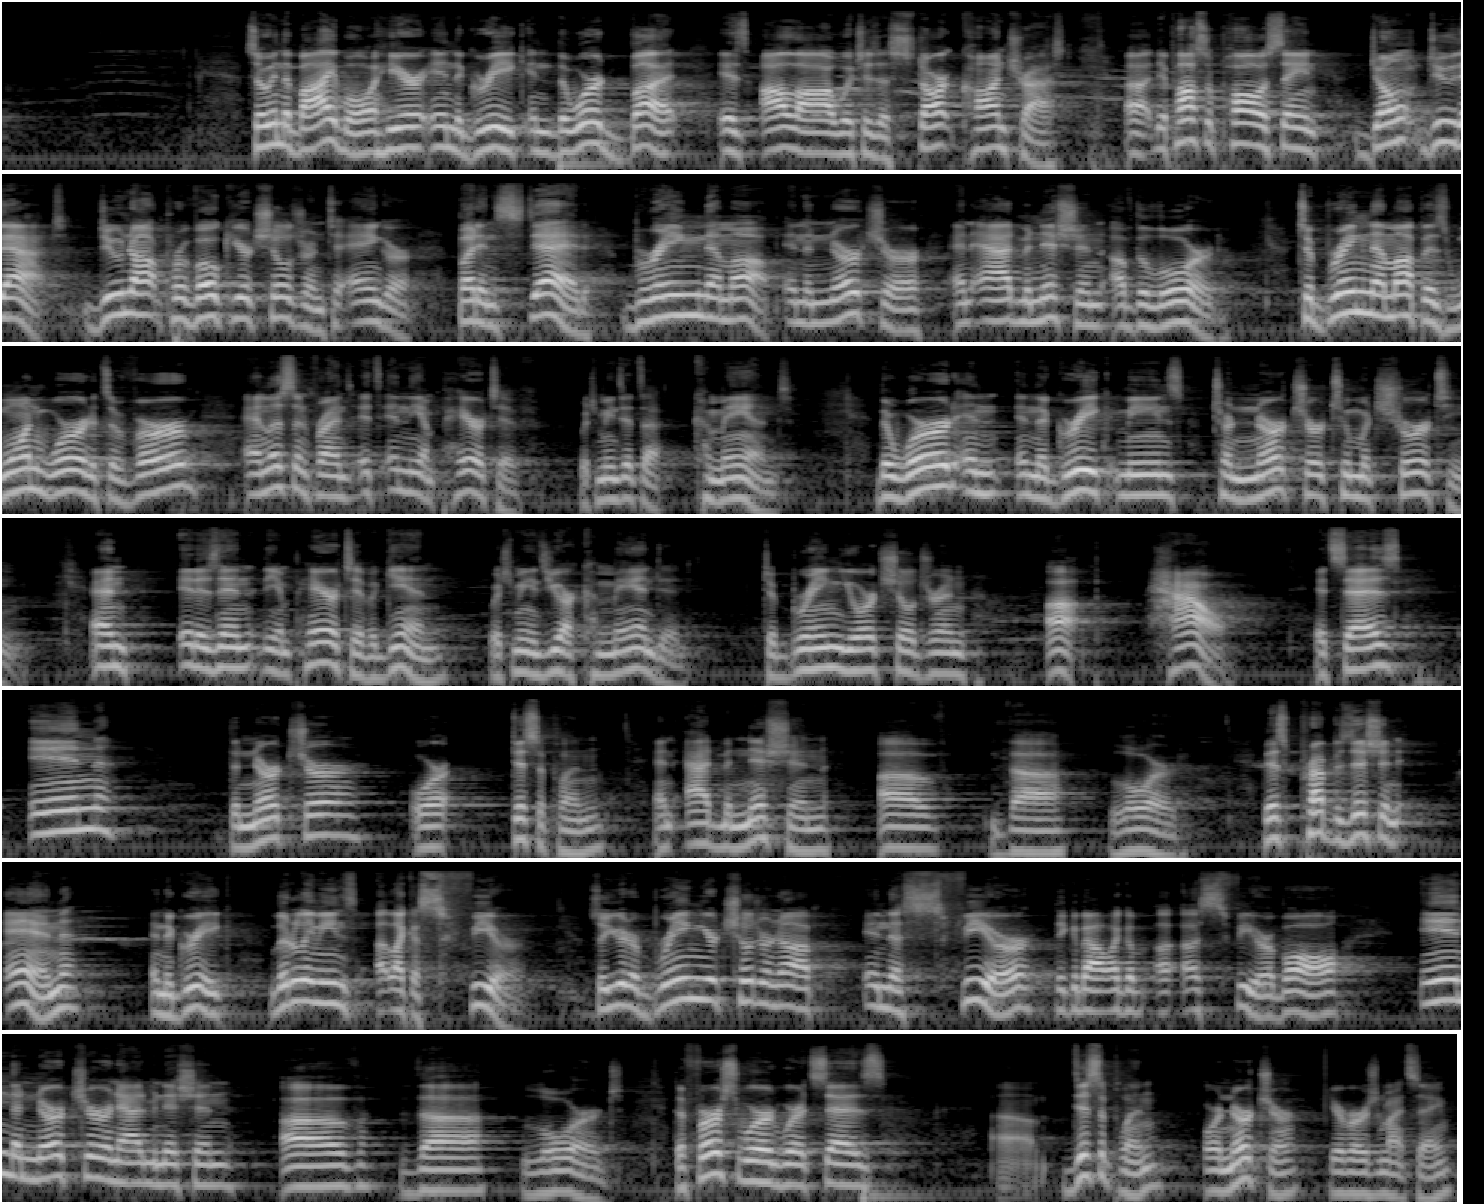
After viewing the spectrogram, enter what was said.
So in the Bible, here in the Greek, in the word but is alla, which is a stark contrast. Uh, the Apostle Paul is saying, don't do that. Do not provoke your children to anger, but instead bring them up in the nurture and admonition of the Lord. To bring them up is one word, it's a verb. And listen, friends, it's in the imperative, which means it's a command. The word in, in the Greek means to nurture to maturity. And it is in the imperative again, which means you are commanded to bring your children up. How? It says, in the nurture or discipline and admonition of the Lord. This preposition in in the Greek literally means uh, like a sphere. So you're to bring your children up in the sphere, think about like a, a, sphere, a ball, in the nurture and admonition of the Lord. The first word where it says um, discipline or nurture, your version might say,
